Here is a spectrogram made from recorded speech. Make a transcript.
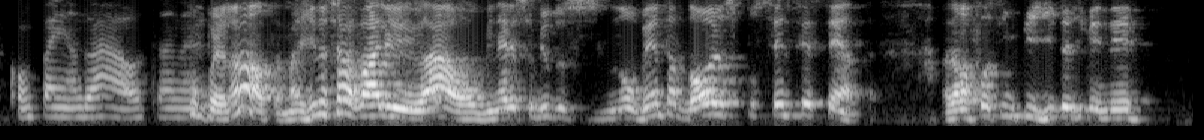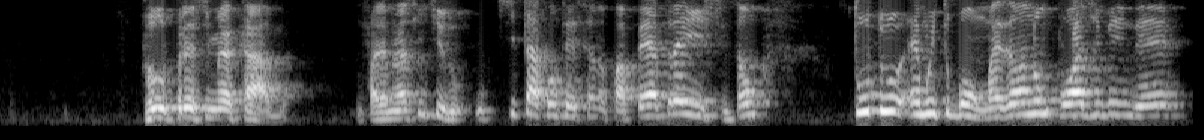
Acompanhando a alta, né? Acompanhando a alta. Imagina se a Vale, ah, o minério subiu dos 90 dólares por 160. Mas ela fosse impedida de vender pelo preço de mercado. Não faria o menor sentido. O que está acontecendo com a Petra é isso. Então, tudo é muito bom, mas ela não pode vender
